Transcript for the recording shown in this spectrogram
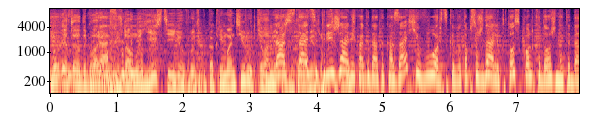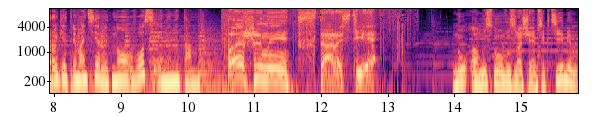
Ну, это договоренность уже давно есть, и ее вроде бы как ремонтируют километр Да, кстати, приезжали когда-то казахи в Орск, вот обсуждали, кто сколько должен этой дороги отремонтировать, но ВОЗ и ныне там. Пашины старости. Ну, а мы снова возвращаемся к теме,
